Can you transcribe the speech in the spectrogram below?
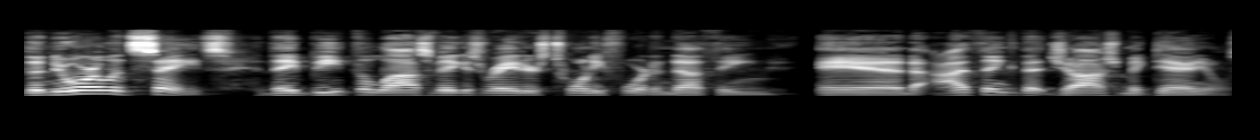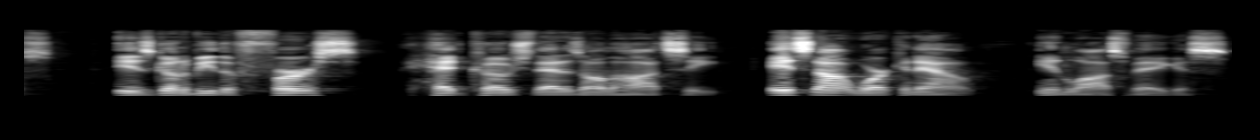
The New Orleans Saints, they beat the Las Vegas Raiders 24 to nothing, and I think that Josh McDaniels is going to be the first head coach that is on the hot seat. It's not working out in Las Vegas.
